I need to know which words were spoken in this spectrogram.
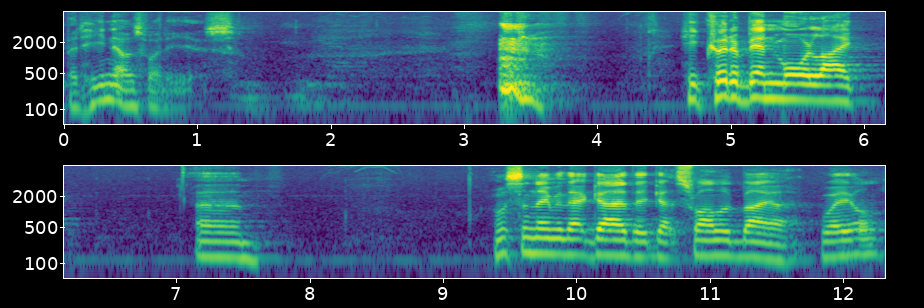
But he knows what he is. he could have been more like, um, what's the name of that guy that got swallowed by a whale?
